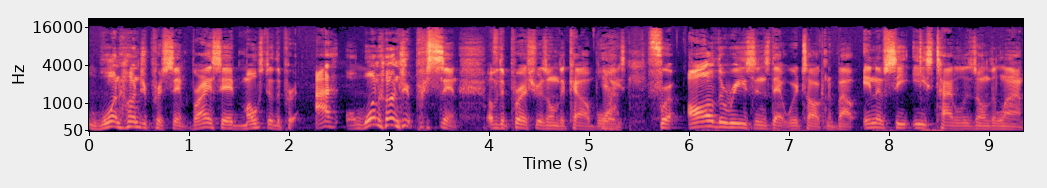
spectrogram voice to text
100%, Bryan said most of the, I, 100% of the pressure is on the Cowboys for all the reasons that we're talking about. NFC East title is on the line.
